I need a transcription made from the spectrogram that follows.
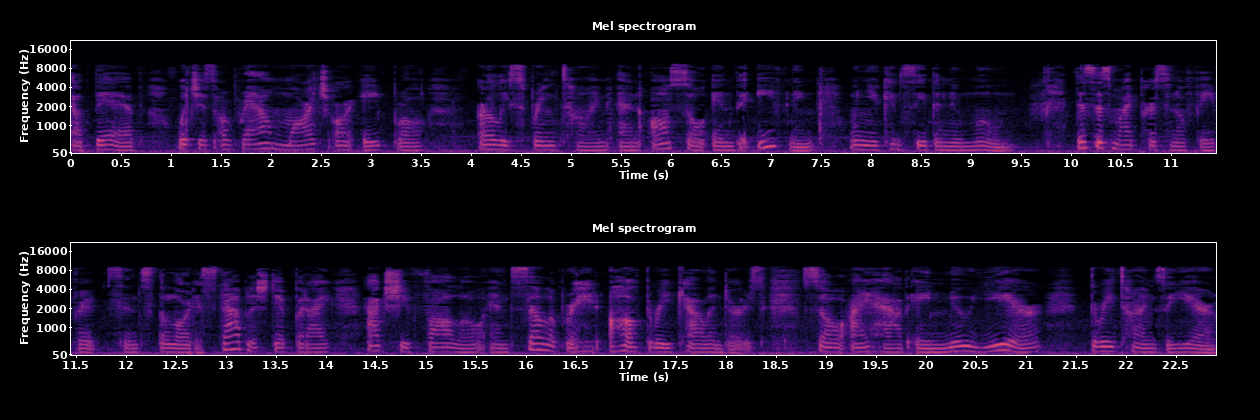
Abib, which is around March or April, early springtime, and also in the evening when you can see the new moon. This is my personal favorite since the Lord established it, but I actually follow and celebrate all three calendars. So I have a new year three times a year.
